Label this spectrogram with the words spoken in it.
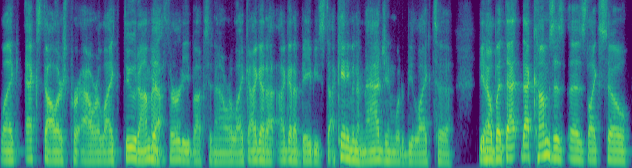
like X dollars per hour, like, dude, I'm yeah. at 30 bucks an hour. Like I got a I got a baby step. I can't even imagine what it'd be like to, you yeah. know, but that that comes as as like so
